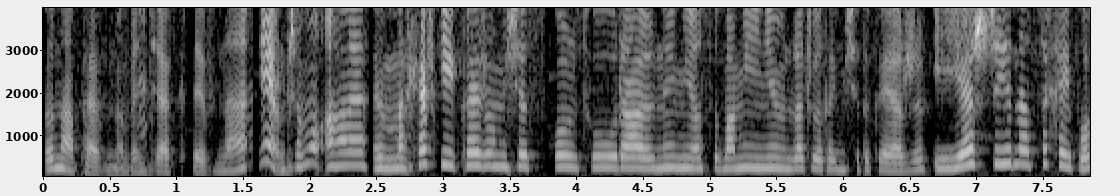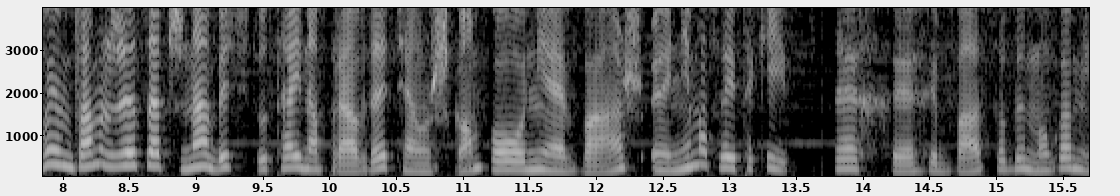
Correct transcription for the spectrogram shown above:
to na pewno będzie aktywna. Nie wiem czemu, ale y, marchewki kojarzą mi się z kulturalnymi osobami i nie wiem dlaczego tak mi się to kojarzy. I jeszcze jedna cecha i powiem wam, że zaczyna być tutaj naprawdę ciężko, ponieważ nie ma tutaj takiej cechy chyba, co by mogła mi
